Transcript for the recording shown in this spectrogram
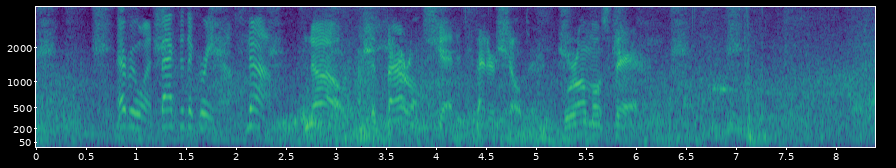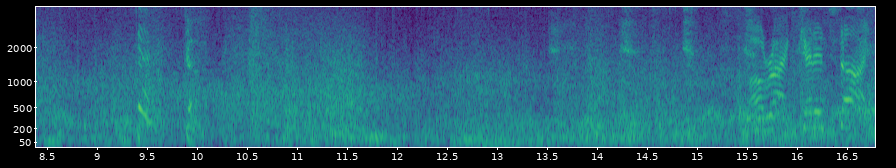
Everyone, back to the greenhouse, now! No, the barrel shed is better shelter. We're almost there. All right, get inside.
